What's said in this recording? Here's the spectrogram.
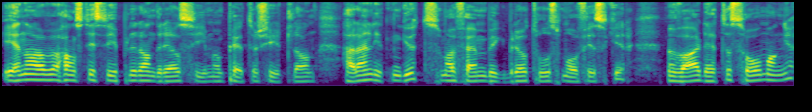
En av hans disipler, Andreas Simon Peter, sier til han, her er en liten gutt som har fem byggbrød og to småfisker, men hva er det til så mange?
